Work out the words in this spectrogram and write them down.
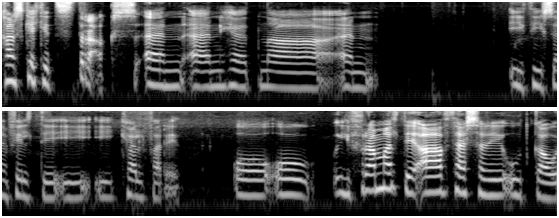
Kanski ekkit strax en, en hérna en í því sem fylgdi í, í kjölfarið og, og í framaldi af þessari útgáu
